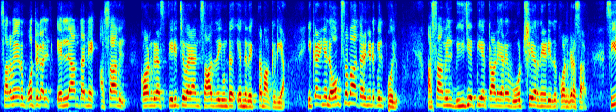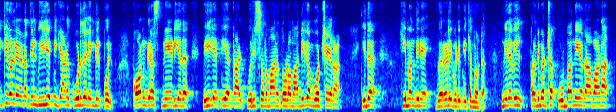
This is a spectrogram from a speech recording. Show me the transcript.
സർവേ റിപ്പോർട്ടുകൾ എല്ലാം തന്നെ അസാമിൽ കോൺഗ്രസ് തിരിച്ചു വരാൻ സാധ്യതയുണ്ട് എന്ന് വ്യക്തമാക്കുകയാണ്. ഇക്കഴിഞ്ഞ ലോക്സഭാ തെരഞ്ഞെടുപ്പിൽ പോലും അസാമിൽ ബി ജെ പിയെക്കാളേറെ വോട്ട് ഷെയർ നേടിയത് കോൺഗ്രസ് ആണ് സീറ്റുകളുടെ എണ്ണത്തിൽ ബി ജെ പിക്കാണ് കൂടുതലെങ്കിൽ പോലും കോൺഗ്രസ് നേടിയത് ബി ജെ പിയേക്കാൾ ഒരു ശതമാനത്തോളം അധികം വോട്ട് ഷെയറാണ്. ഇത് ഹിമന്തിനെ വിരളി പിടിപ്പിക്കുന്നുണ്ട്. നിലവിൽ പ്രതിപക്ഷ ഉപനേതാവാണ്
